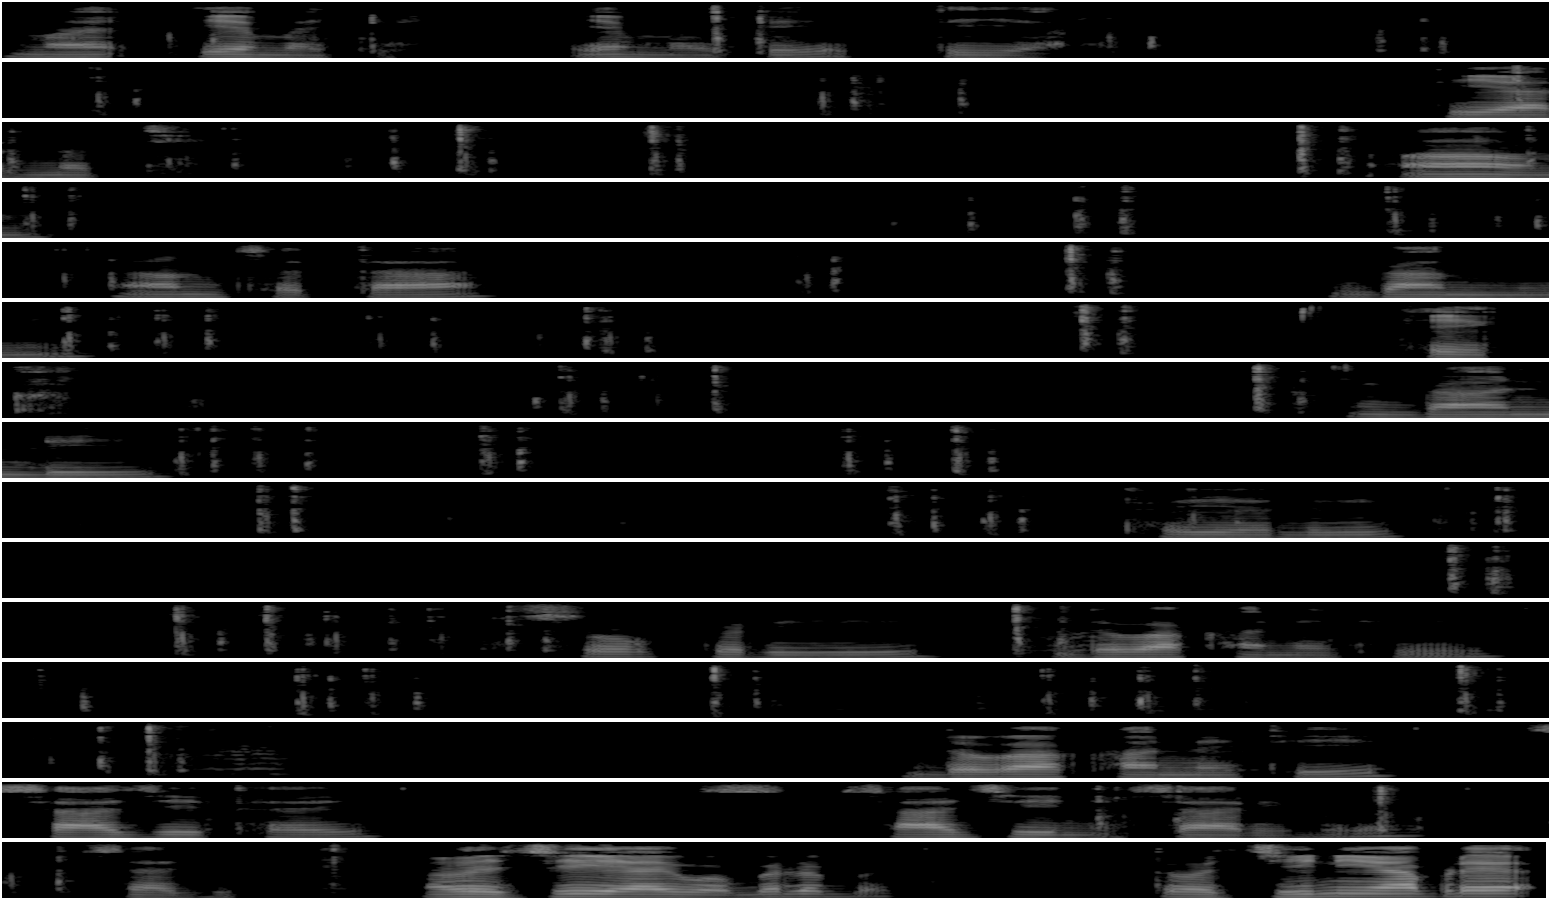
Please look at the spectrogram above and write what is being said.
એ માટે એ માટે તૈયાર તૈયાર નથી આમ આમ છતાં ગામની એક ગાંડી થયેલી છોકરી દવાખાનેથી? દવાખાનેથી સાજી થઈ? સાજી ને સારી, બરાબર? સાજી. હવે જી આવ્યો, બરાબર? તો જીની આપણે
